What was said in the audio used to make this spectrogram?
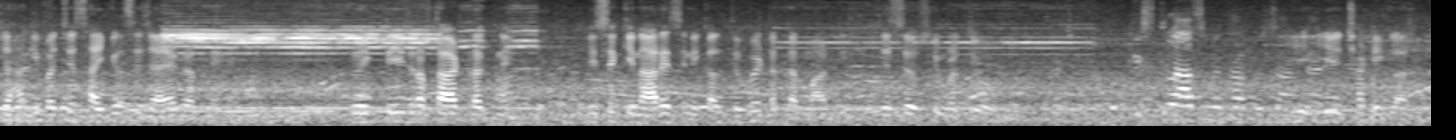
जहाँ के बच्चे साइकिल से जाया करते हैं। तो एक तेज़ रफ्तार ट्रक ने इसे किनारे से निकलते हुए टक्कर मार दी जिससे उसकी मृत्यु हो गई। तो किस क्लास में था कुछ ये ये छठी क्लास में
